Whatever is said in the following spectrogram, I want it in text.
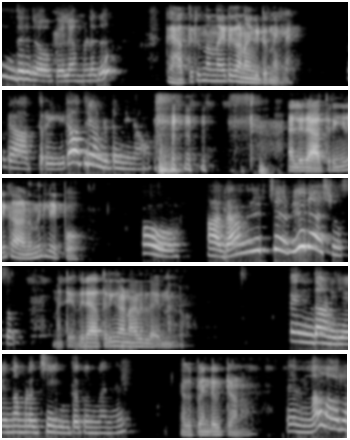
എന്തൊരു ലോകല്ലേ നമ്മളത്? രാത്രി നന്നായിട്ട് കാണാൻ കിട്ടുന്നില്ലേ? രാത്രി രാത്രി കണ്ടിട്ട് എന്തിനാ? അല്ല രാത്രിയെങ്കിലും കാണുന്നില്ല ഇപ്പോ? ഓ അതാണ് ഒരു ചെറിയൊരു ആശ്വാസം. മറ്റേത് രാത്രി കാണാറില്ലായിരുന്നല്ലോ. എന്താണില്ലേ നമ്മളെ ജീവിതമൊക്കെ ഇങ്ങനെ അതിപ്പോ എന്റെ കുറ്റാണോ? എന്നാണ്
